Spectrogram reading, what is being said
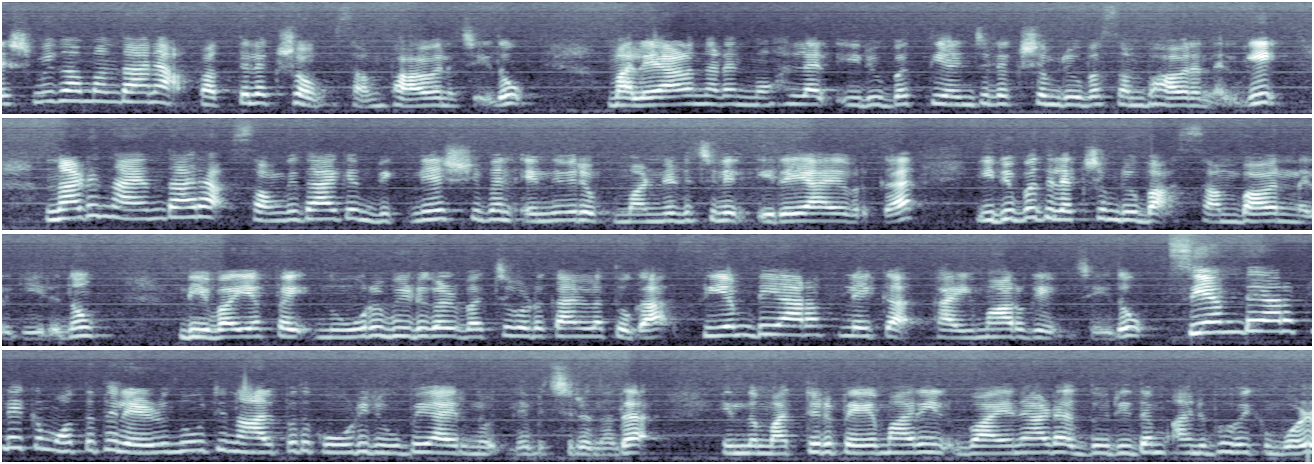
രശ്മിക മന്ദാന പത്ത് ലക്ഷവും സംഭാവന ചെയ്തു. മലയാള നടൻ മോഹൻലാൽ ഇരുപത്തിയഞ്ച് ലക്ഷം രൂപ സംഭാവന നൽകി. നടി നയൻതാര സംവിധായകൻ വിഘ്നേഷ് ശിവൻ എന്നിവരും മണ്ണിടിച്ചിലിൽ ഇരയായവർക്ക് ഇരുപത് ലക്ഷം രൂപ സംഭാവന നൽകിയിരുന്നു. ഡിവൈഎഫ്ഐ നൂറ് വീടുകൾ വെച്ചു കൊടുക്കാനുള്ള തുക സി എം ഡി ആർ എഫിലേക്ക് കൈമാറുകയും ചെയ്തു. സി എം ഡി ആർ എഫിലേക്ക് മൊത്തത്തിൽ എഴുന്നൂറ്റി നാൽപ്പത് കോടി രൂപയായിരുന്നു ലഭിച്ചിരുന്നത്. ഇന്ന് മറ്റൊരു പേമാരിയിൽ വയനാട് ദുരിതം അനുഭവിക്കുമ്പോൾ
